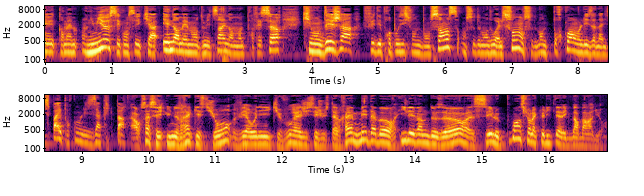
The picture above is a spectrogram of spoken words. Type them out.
est, quand même ennuyeux, c'est qu'on sait qu'il y a énormément de médecins, énormément de professeurs qui ont déjà fait des propositions de bon sens. On se demande où elles sont. On se demande pourquoi on les analyse pas et pourquoi on les applique pas. Alors ça, c'est une vraie question. Véronique, vous réagissez juste après. Mais d'abord, il est 22 c'est le point sur l'actualité avec Barbara Durand.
